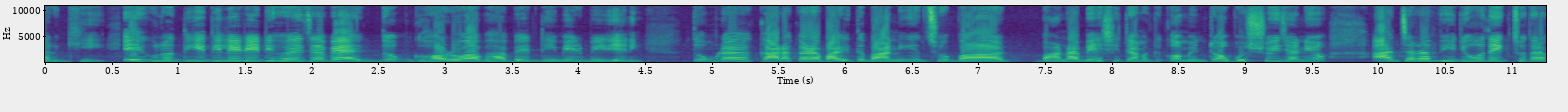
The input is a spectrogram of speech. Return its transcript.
আর ঘি। এগুলো দিয়ে দিলেই রেডি হয়ে যাবে একদম ঘরোয়াভাবে ডিমের বিরিয়ানি। তোমরা কারা কারা বাড়িতে বানিয়েছো বা বানাবে, সেটা আমাকে কমেন্টে অবশ্যই জানিও। আর যারা ভিডিও দেখছ, তারা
